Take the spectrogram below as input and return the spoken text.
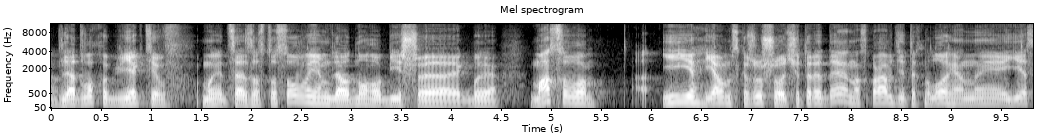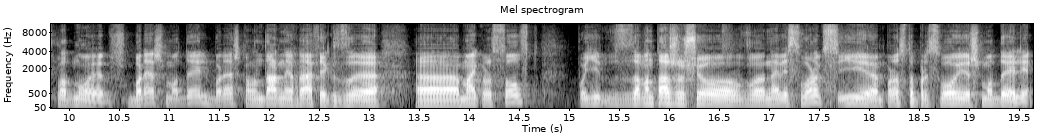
для двох об'єктів ми це застосовуємо, для одного більш е, якби, масово. І я вам скажу, що 4D насправді технологія не є складною. Береш модель, береш календарний графік з е, Microsoft, завантажуєш його в Navisworks і просто присвоюєш моделі.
